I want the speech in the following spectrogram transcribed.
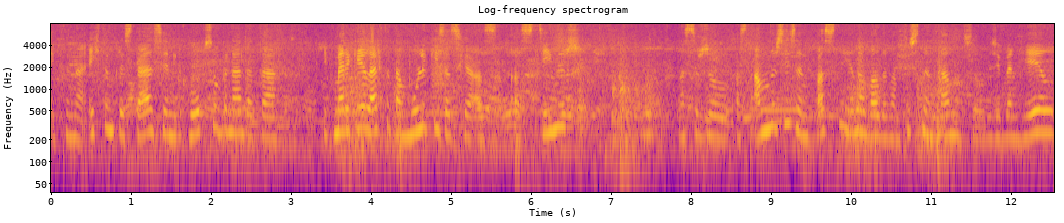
ik vind dat echt een prestatie en ik hoop zo bijna dat dat... Ik merk heel erg dat dat moeilijk is als je als, als tiener als, er zo, als het anders is en het past niet, dan valt er van tussen en dan of zo. Dus ik ben heel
